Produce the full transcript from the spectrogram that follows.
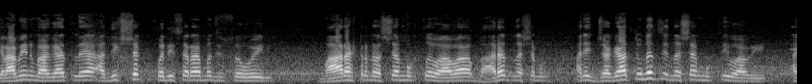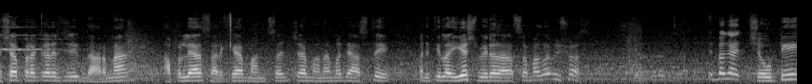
ग्रामीण भागातल्या अधीक्षक परिसरामध्ये सुद्धा होईल महाराष्ट्र नशामुक्त व्हावा भारत नशामुक्त आणि जगातूनच नशामुक्ती व्हावी अशा प्रकारची धारणा आपल्यासारख्या माणसांच्या मनामध्ये असते आणि तिला यश मिळेल असा माझा विश्वास. ते बघा शेवटी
